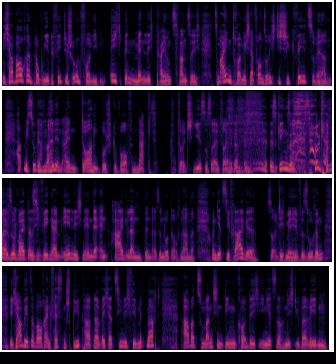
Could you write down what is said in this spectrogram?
Ich habe auch ein paar weirde Fetische und Vorlieben. Ich bin männlich 23. Zum einen träume ich davon, so richtig gequält zu werden. Hab mich sogar mal in einen Dornbusch geworfen, nackt. Deutsch Jesus einfach, Alter. es ging so, sogar mal so weit, dass ich wegen einem ähnlichen in der NA gelandet bin, also Notaufnahme. Und jetzt die Frage, sollte ich mir Hilfe suchen? Ich habe jetzt aber auch einen festen Spielpartner, welcher ziemlich viel mitmacht, aber zu manchen Dingen konnte ich ihn jetzt noch nicht überreden.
